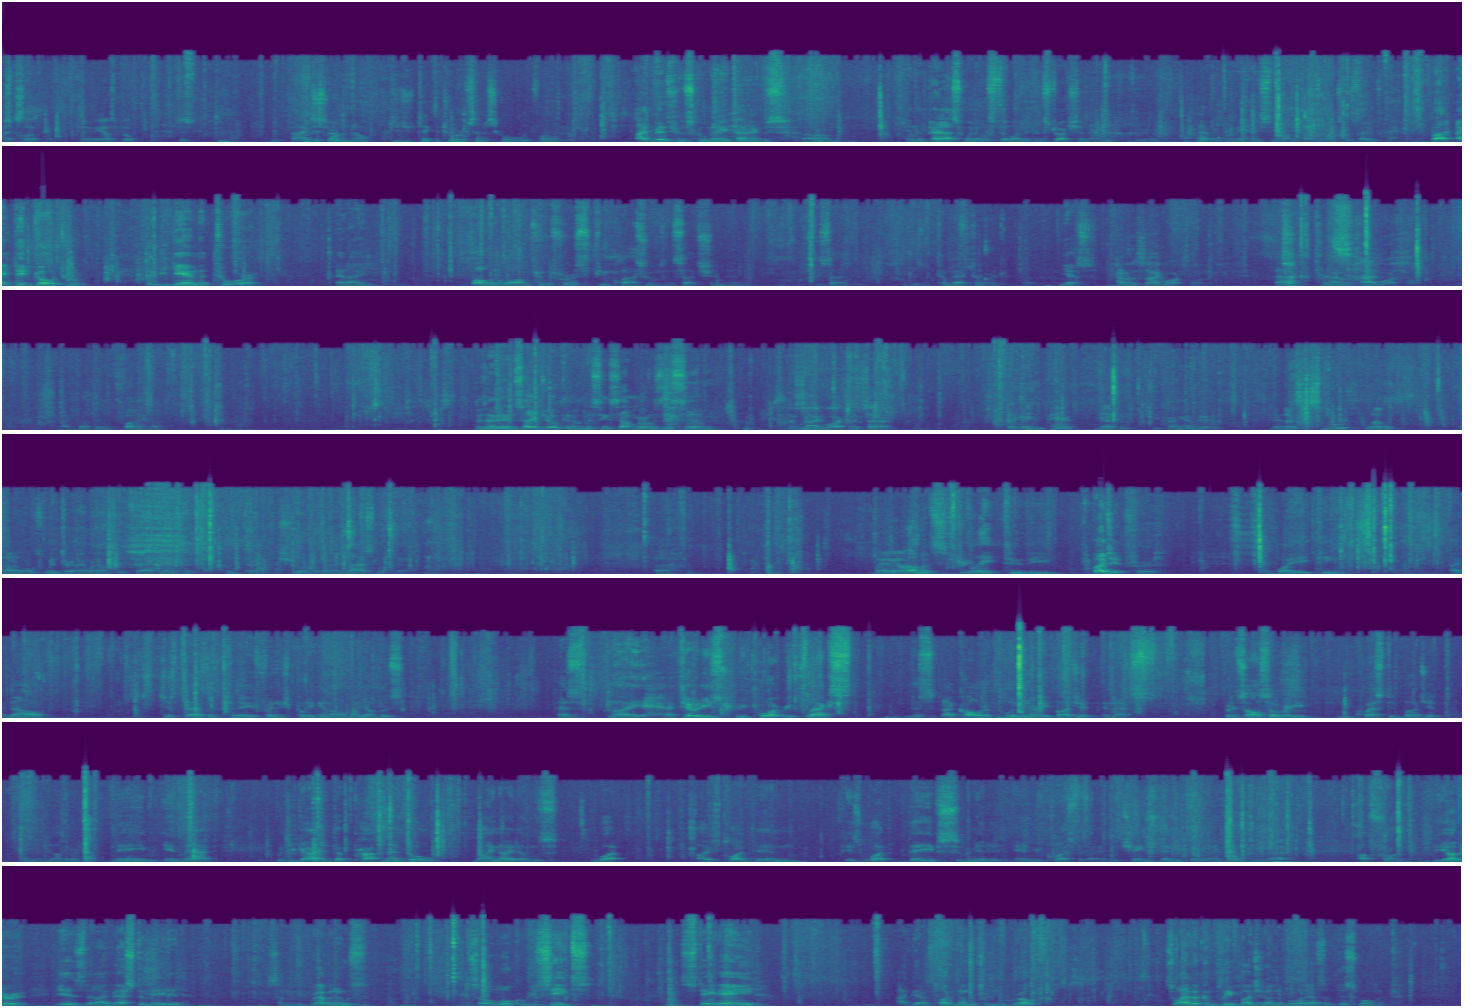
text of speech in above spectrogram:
Excellent. Anything else, Bill? Just, I just want to know, did you take the tour of Center School with Father? I've been through the school many times, um, in the past when it was still under construction and we were having to manage some untidy punch list items. But I did go to, a- they began the tour and I followed along through the first few classrooms and such and then decided to come back to work. But, Yes. How do the sidewalks look? Huh? How do the sidewalks look? I thought they looked fine, huh? Is that an inside joke and I'm missing something or was this, um, The sidewalks, et cetera? like a repair? Yes, it's repaired. Nice and smooth, level? I don't know, it was winter and I went out to the back entrance, I couldn't tell you for sure, but when I last looked at it. uh, My Anything other else? comments relate to the budget for FY eighteen. Um, I've now, just as of today, finished putting in all my numbers. As my activities report reflects, this, I call it a preliminary budget, and that's, but it's also a requested budget under another name in that with regard to departmental line items, what I've plugged in is what they've submitted and requested. I haven't changed anything, and I don't do that up front. The other is that I've estimated some revenues, so local receipts, state aid, I've got a plug number for new growth. So I have a complete budget on the board as of this moment.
